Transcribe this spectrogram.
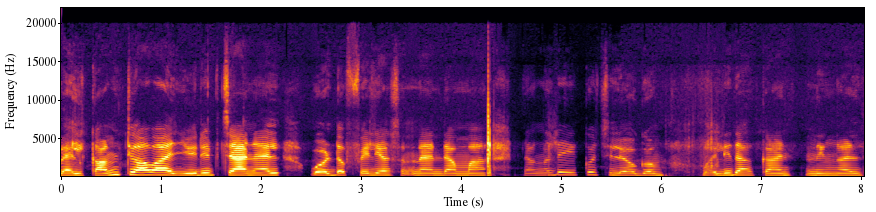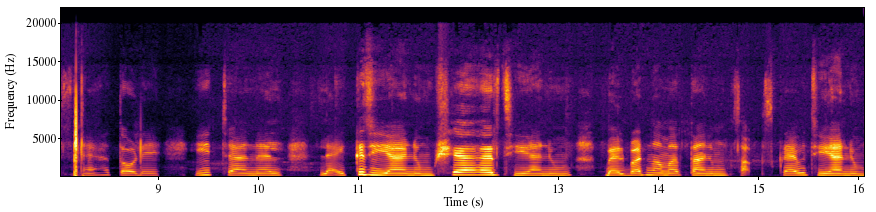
Welcome to our YouTube channel world of failures എന്റെ അമ്മ ഞങ്ങളുടെ ഈ കൊച്ചു ലോകം വലുതാക്കാൻ നിങ്ങൾ സ്നേഹത്തോടെ ഈ ചാനൽ ലൈക്ക് ചെയ്യാനും ഷെയർ ചെയ്യാനും ബെൽ ബട്ടൺ അമർത്താനും സബ്സ്ക്രൈബ് ചെയ്യാനും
